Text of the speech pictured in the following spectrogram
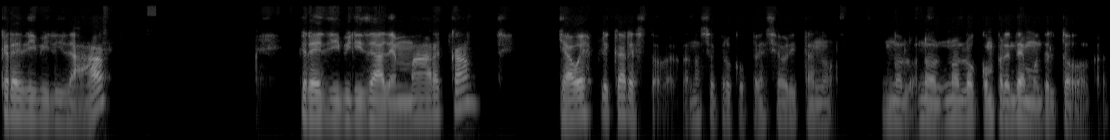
credibilidad, credibilidad de marca, ya voy a explicar esto, ¿verdad? No se preocupen si ahorita no, no, no, no lo comprendemos del todo, ¿verdad?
